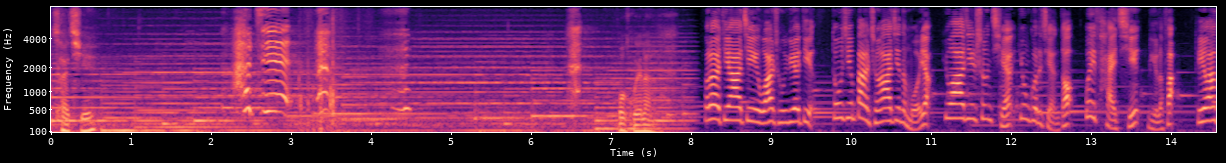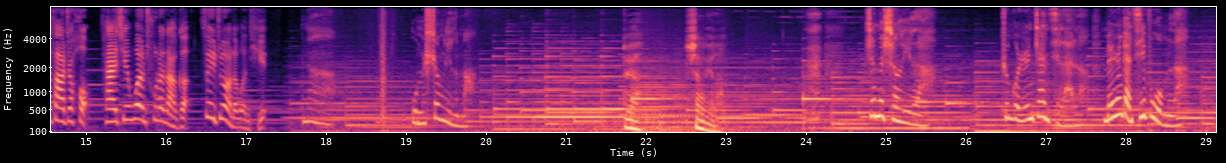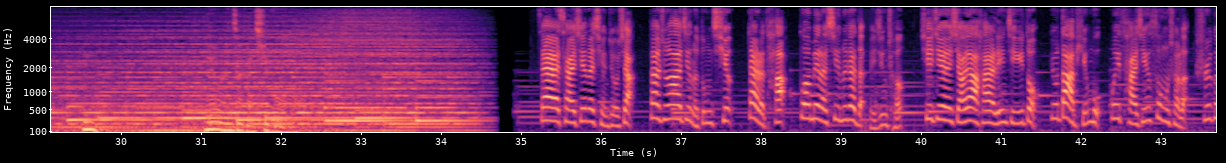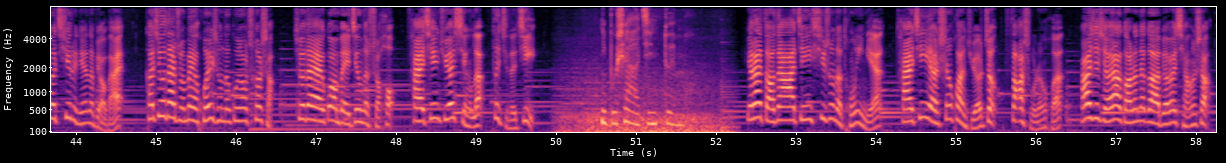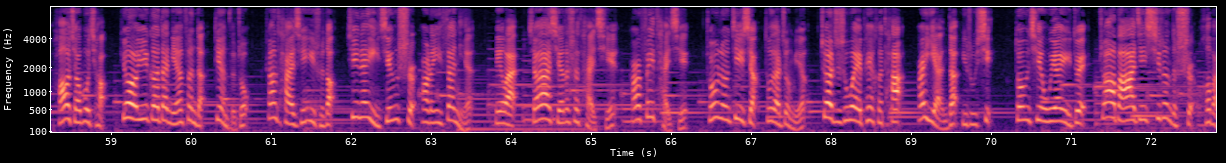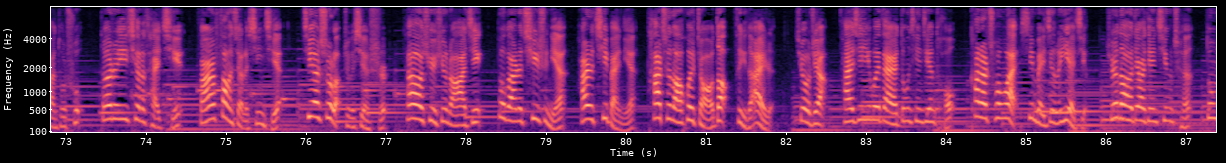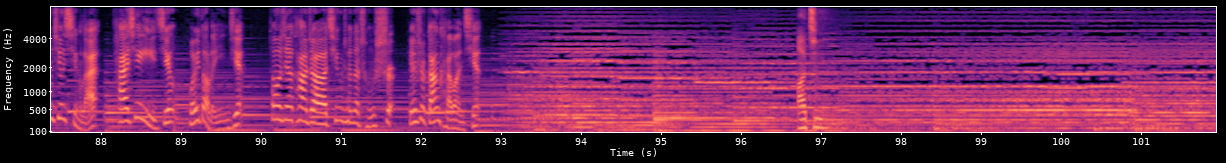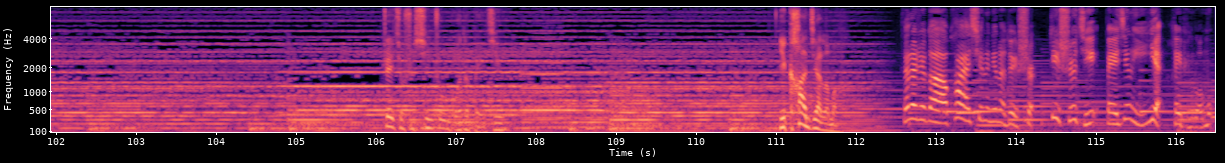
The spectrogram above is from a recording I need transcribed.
彩琴，阿金，我回来了。为了替阿金完成约定。东青扮成阿金的模样，用阿金生前用过的剪刀为彩琴理了发。理完发之后，彩琴问出了那个最重要的问题：“那我们胜利了吗？”“对啊，胜利了，真的胜利了！中国人站起来了，没人敢欺负我们了。”“嗯，在彩琴的请求下，扮成阿静的冬青带着她逛遍了新时代的北京城。期间，小亚还灵机一动，用大屏幕为彩琴送上了时隔七十年的表白。可就在准备回程的公交车上，就在逛北京的时候，彩琴觉醒了自己的记忆。你不是阿金，对吗？原来早在阿金牺牲的同一年，彩琴也身患绝症，撒手人寰。而且小亚搞的那个表白墙上，好巧不巧，又有一个带年份的电子钟，让彩琴意识到今年已经是二零一三年。另外，小亚写的是彩琴，而非彩琴，种种迹象都在证明，这只是为配合他而演的一出戏。冬青无言以对，只好把阿金牺牲的事和盘托出。得知一切的彩琴反而放下了心结，接受了这个现实。他要去寻找阿金，不管是七十年还是七百年，他迟早会找到自己的爱人。就这样，彩琴依偎在冬青肩头，看着窗外新北京的夜景。直到第二天清晨，冬青醒来，彩琴已经回到了阴间。冬青看着清晨的城市，也是感慨万千。阿金，这就是新中国的北京，你看见了吗？随着这个快七零年的对视，第十集《北京一夜》黑屏落幕。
